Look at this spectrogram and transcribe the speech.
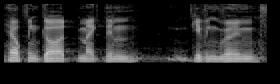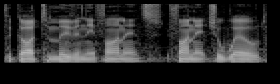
helping God make them giving room for God to move in their finance financial world.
